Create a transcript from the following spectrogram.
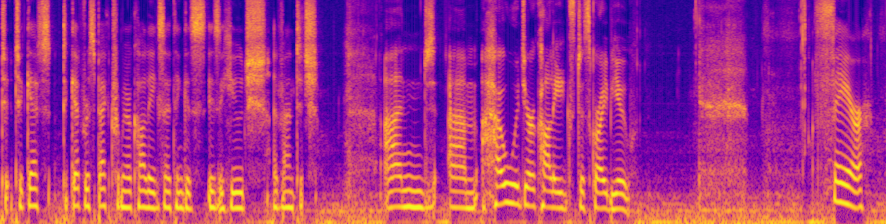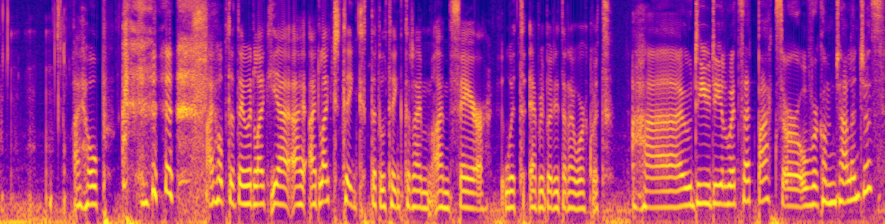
to, to get to get respect from your colleagues, I think is is a huge advantage. And um, how would your colleagues describe you? Fair. I hope. I hope that they would like. Yeah, I, would like to think that they'll think that I'm I'm fair with everybody that I work with. How do you deal with setbacks or overcome challenges?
